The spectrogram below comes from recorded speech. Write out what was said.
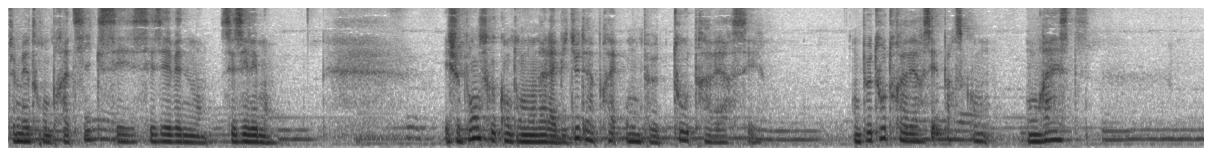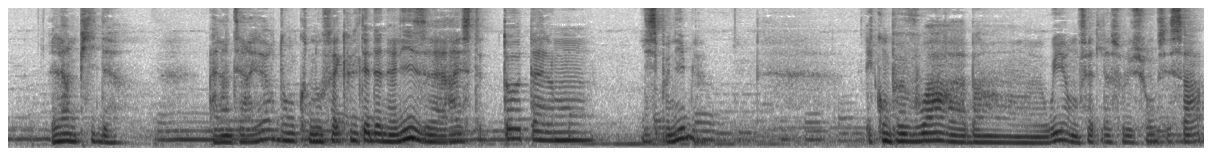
de mettre en pratique ces, événements, ces éléments. Et je pense que quand on en a l'habitude, après, on peut tout traverser. On peut tout traverser parce qu'on reste limpide à l'intérieur, donc nos facultés d'analyse restent totalement disponibles et qu'on peut voir, euh, ben oui, en fait, la solution, c'est ça.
